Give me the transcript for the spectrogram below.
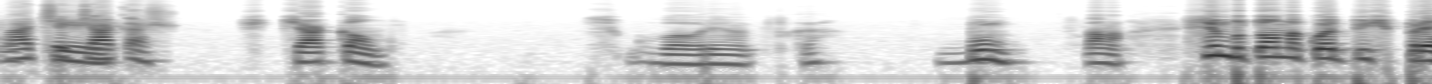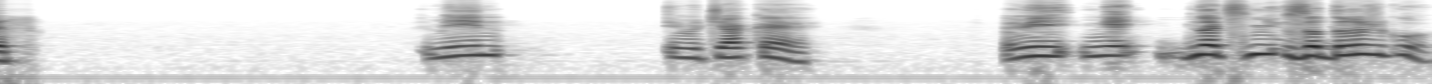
Значи Окей, чакаш. Ще чакам. Ще губа времето така. Бум! Стана. Син бутон, на който пише прес. Ами, еми чакай. Ами, не, начни, задръж го.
